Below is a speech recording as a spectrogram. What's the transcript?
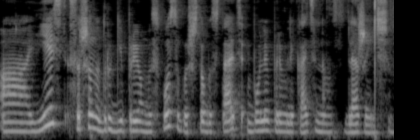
А есть совершенно другие приемы и способы, чтобы стать более привлекательным для женщин.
